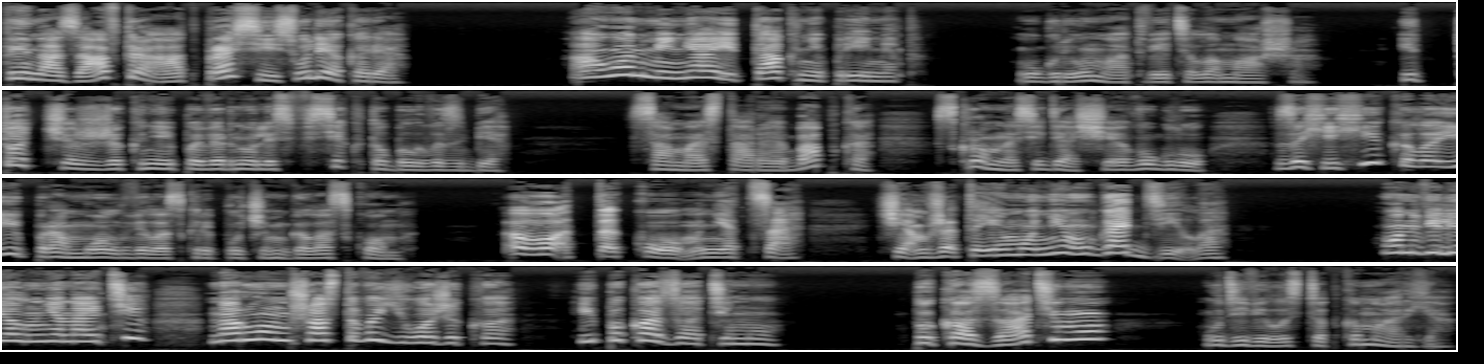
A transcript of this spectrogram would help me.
Ты на завтра отпросись у лекаря». «А он меня и так не примет», — угрюмо ответила Маша. И тотчас же к ней повернулись все, кто был в избе. Самая старая бабка, скромно сидящая в углу, захихикала и промолвила скрипучим голоском. «Вот так умница! Чем же ты ему не угодила?» «Он велел мне найти нору умшастого ежика и показать ему». «Показать ему?» — удивилась тетка Марья.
